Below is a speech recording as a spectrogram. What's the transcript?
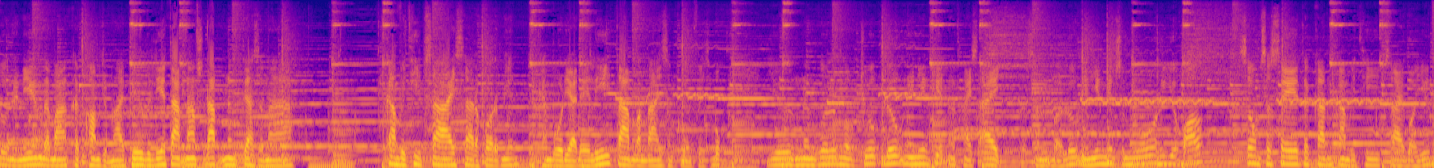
លោកអ្នកនាងដែលបានខិតខំចំណាយពេលវេលាតាមដានស្ដាប់និងទស្សនាកម្មវិធីផ្សាយសារព័ត៌មាន Cambodia Daily តាមបណ្ដាញសង្គម Facebook យើងនឹងវិលមកជួបលោកអ្នកនាងទៀតនៅថ្ងៃស្អែកប្រសិនបើលោកអ្នកនាងមានសំណួរឬយោបល់សូមសរសេរទៅកាន់កម្មវិធីផ្សាយរបស់យើង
